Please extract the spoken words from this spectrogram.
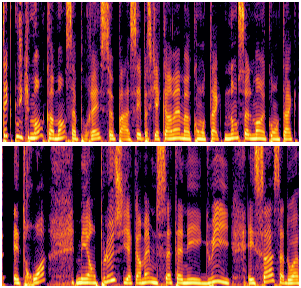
techniquement, comment ça pourrait se passer? Parce qu'il y a quand même un contact, non seulement un contact étroit, mais en plus, il y a quand même une satanée aiguille. Et ça, ça doit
